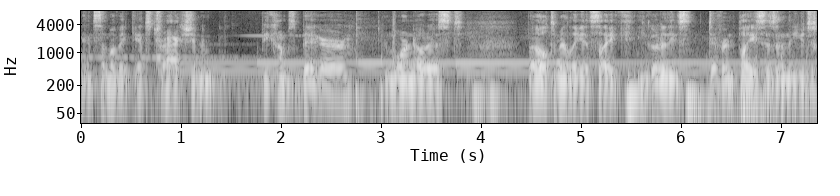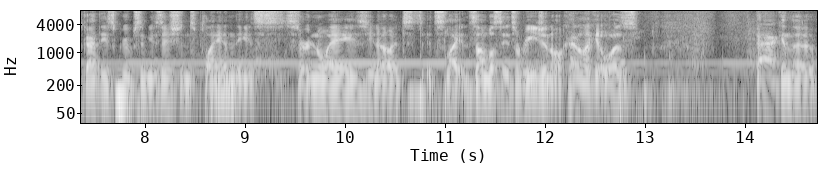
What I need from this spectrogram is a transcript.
and some of it gets traction and becomes bigger and more noticed. But ultimately, it's like you go to these different places, and you just got these groups of musicians playing mm-hmm. these certain ways. You know, it's it's like it's almost it's regional, kind of like it was back in the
